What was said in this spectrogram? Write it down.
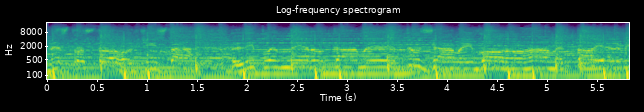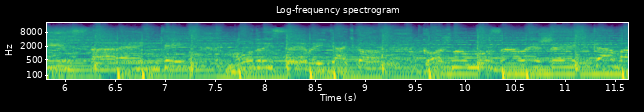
не з простого тіста, ліплений роками, друзями й ворогами. То є Львів старенький, мудрий сивий дядько. Кожному залежить кавалочок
